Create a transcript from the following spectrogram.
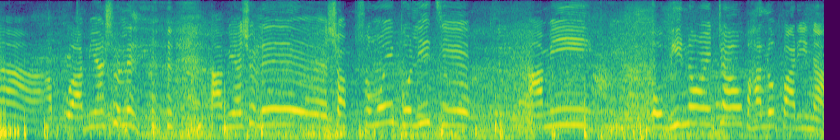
না আপু আমি আসলে আমি আসলে সব সময় বলি যে আমি অভিনয়টাও ভালো পারি না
